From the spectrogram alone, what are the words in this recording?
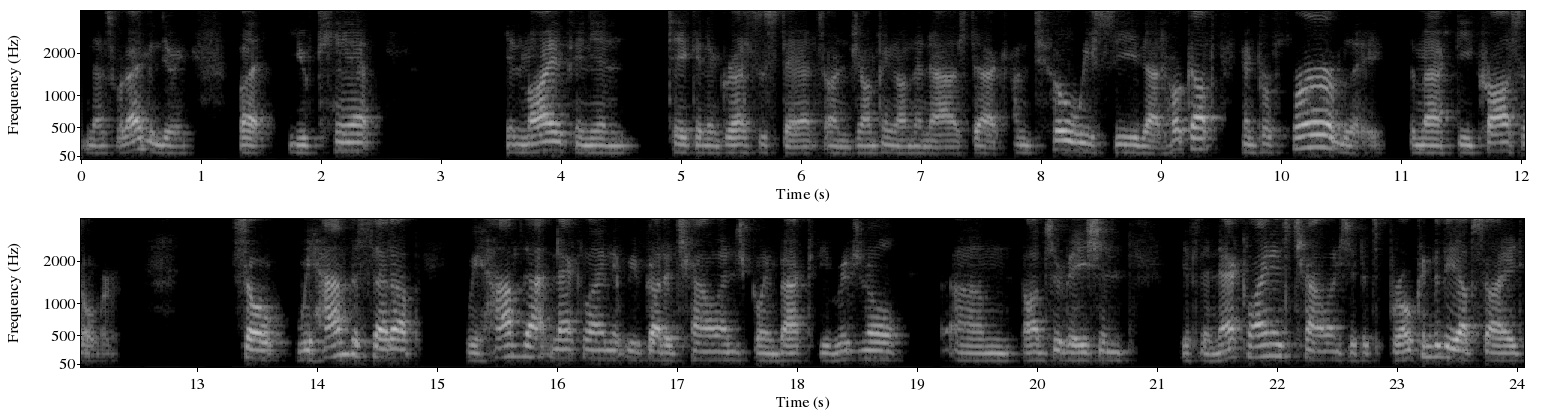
and that's what I've been doing, but you can't, in my opinion, take an aggressive stance on jumping on the NASDAQ until we see that hookup and preferably the MACD crossover. So we have the setup, we have that neckline that we've got to challenge going back to the original um, observation if the neckline is challenged, if it's broken to the upside,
